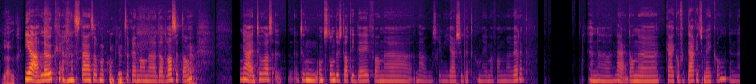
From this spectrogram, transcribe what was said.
Leuk. ja, leuk. En dan staan ze op mijn computer en dan, dat was het dan. Ja. Ja, en toen, was, toen ontstond dus dat idee van, nou, misschien een jaar sabbatical nemen van mijn werk. En eh, nou, dan eh, kijken of ik daar iets mee kan. En eh,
